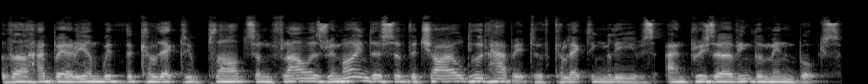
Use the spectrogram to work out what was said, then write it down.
The herbarium with the collected plants and flowers remind us of the childhood habit of collecting leaves and preserving them in books.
